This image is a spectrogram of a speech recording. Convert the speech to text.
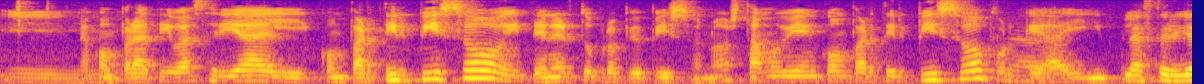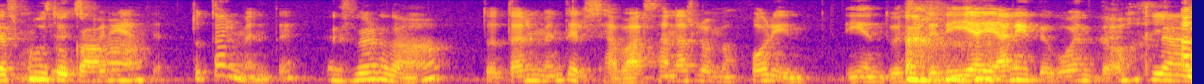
y- la comparativa sería el compartir piso y tener tu propio piso, ¿no? Está muy bien compartir piso porque Claro. hay La esterilla es como tu cama. Totalmente, Es verdad. totalmente. El sabásana es lo mejor y, y en tu esterilla ya ni te cuento. Claro.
